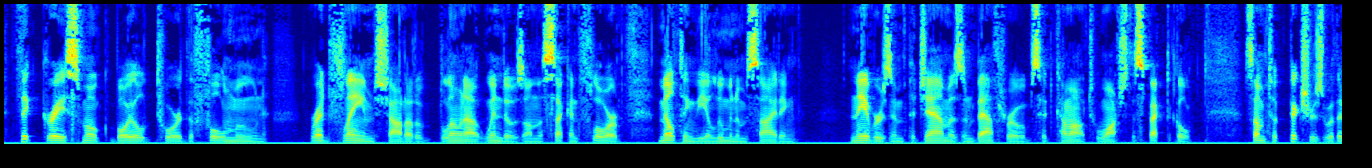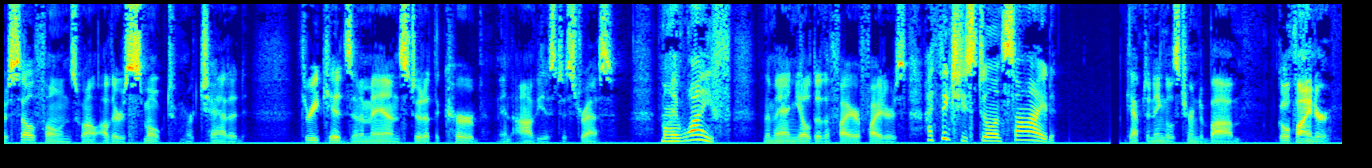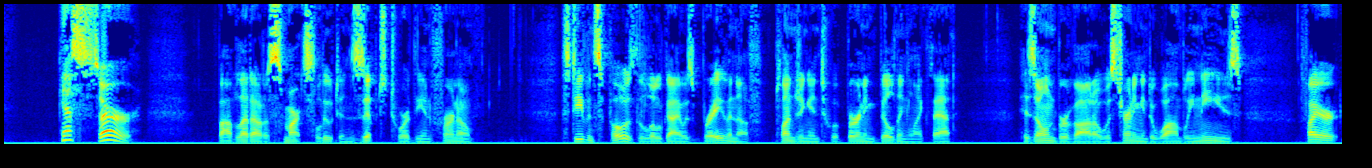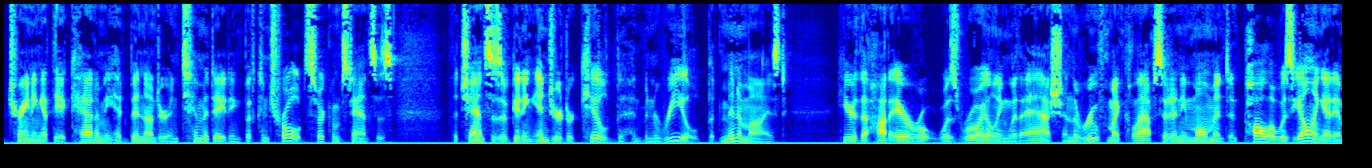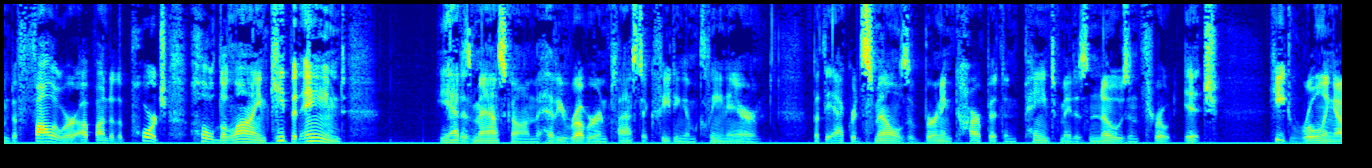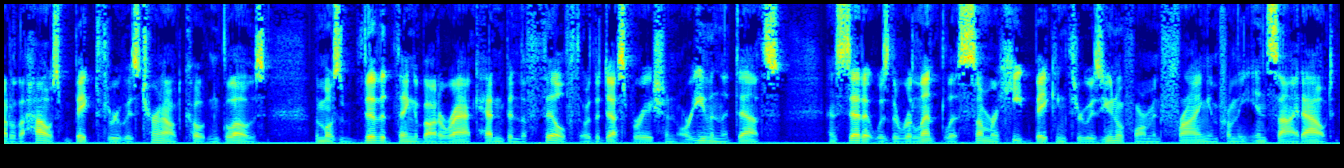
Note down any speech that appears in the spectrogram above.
Thick gray smoke boiled toward the full moon, Red flames shot out of blown out windows on the second floor, melting the aluminum siding. Neighbors in pajamas and bathrobes had come out to watch the spectacle. Some took pictures with their cell phones while others smoked or chatted. Three kids and a man stood at the curb in obvious distress. My wife! the man yelled to the firefighters. I think she's still inside. Captain Ingalls turned to Bob. Go find her. Yes, sir. Bob let out a smart salute and zipped toward the inferno. Stephen supposed the little guy was brave enough, plunging into a burning building like that. His own bravado was turning into wobbly knees. Fire training at the academy had been under intimidating but controlled circumstances. The chances of getting injured or killed had been real, but minimized. Here the hot air ro- was roiling with ash, and the roof might collapse at any moment, and Paula was yelling at him to follow her up onto the porch, hold the line, keep it aimed. He had his mask on, the heavy rubber and plastic feeding him clean air but the acrid smells of burning carpet and paint made his nose and throat itch. Heat rolling out of the house baked through his turnout coat and gloves. The most vivid thing about Iraq hadn't been the filth or the desperation or even the deaths. Instead, it was the relentless summer heat baking through his uniform and frying him from the inside out.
